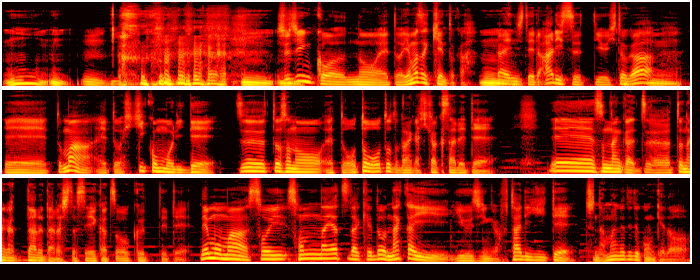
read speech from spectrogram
うんうん。主人公の、えっと山崎賢とか。うん。が演じてるアリスっていう人が、うん。えっとまあ、えっと引きこもりでずーっとその、えっと弟となんか比較されてでそのなんかずーっとなんかダラダラした生活を送ってて。でもまあそういうそんなやつだけど仲いい友人が2人いてちょっと名前が出てこんけど。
